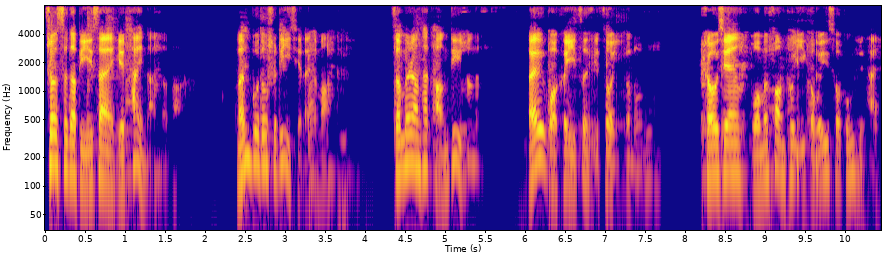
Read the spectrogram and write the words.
这次的比赛也太难了吧？门不都是立起来的吗？怎么让它躺地上呢？哎，我可以自己做一个门。首先，我们放出一个微缩工具台，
